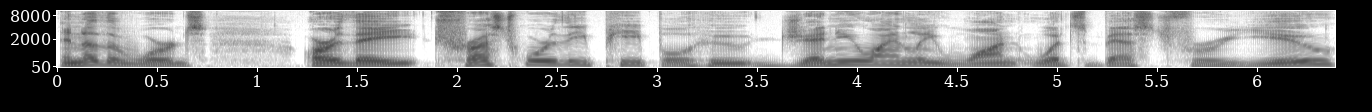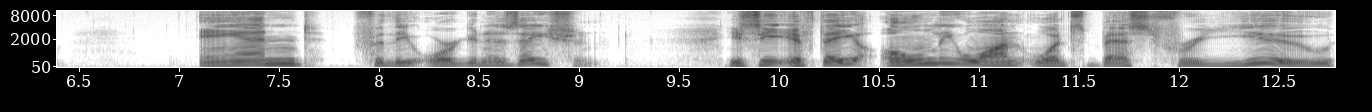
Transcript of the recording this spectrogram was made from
In other words, are they trustworthy people who genuinely want what's best for you and for the organization? You see, if they only want what's best for you,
